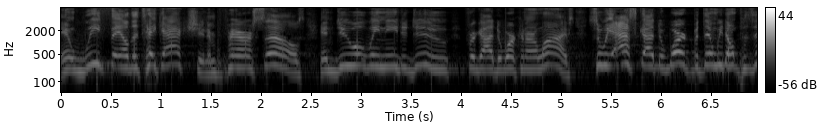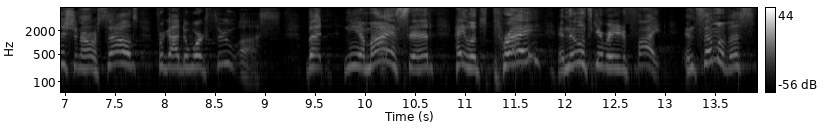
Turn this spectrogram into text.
And we fail to take action and prepare ourselves and do what we need to do for God to work in our lives. So we ask God to work, but then we don't position ourselves for God to work through us. But Nehemiah said, hey, let's pray and then let's get ready to fight. And some of us,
